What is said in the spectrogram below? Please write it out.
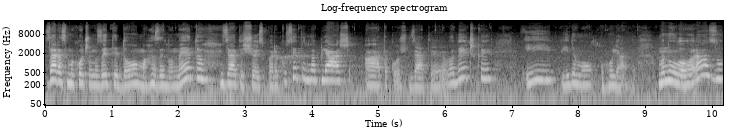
Зараз ми хочемо зайти до магазину Нето, взяти щось перекусити на пляж, а також взяти водички і підемо гуляти. Минулого разу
